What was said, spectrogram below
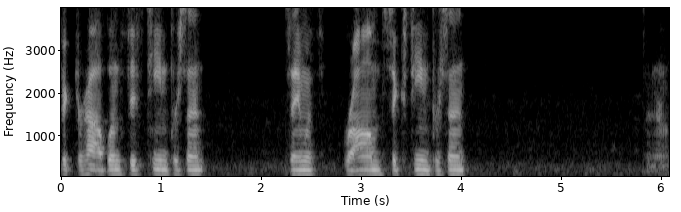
Viktor Hovland, 15%. Same with Rahm, 16%. I don't know.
